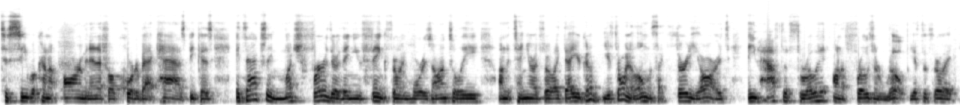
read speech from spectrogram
to see what kind of arm an NFL quarterback has because it's actually much further than you think throwing horizontally on a 10 yard throw like that. You're going to, you're throwing it almost like 30 yards and you have to throw it on a frozen rope. You have to throw it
